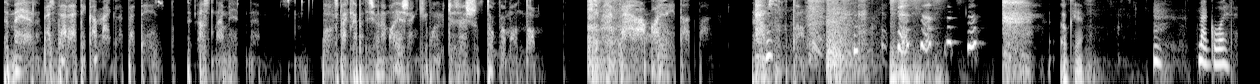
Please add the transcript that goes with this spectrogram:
De miért? Mert szeretik a meglepetést. De azt nem, nem. Az meglepetés, mert nem hallja senki, úgyhogy ezt suttogva mondom. Simán felhangosított, baszki. Nem szoktam. Oké. Okay. Megvolt.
